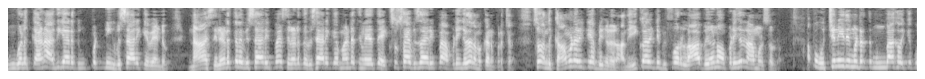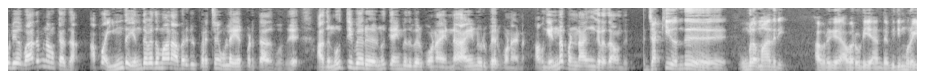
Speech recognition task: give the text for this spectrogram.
உங்களுக்கான அதிகாரத்தை உட்பட்டு நீங்கள் விசாரிக்க வேண்டும். நான் சில இடத்துல விசாரிப்பேன் சில இடத்துல விசாரிக்க மாட்டேன் சில இடத்துல எக்ஸஸா விசாரிப்பேன் அப்படிங்கிறது நமக்கான பிரச்சனை. ஸோ அந்த காமனாலிட்டி அப்படிங்கிறது அந்த ஈக்குவாலிட்டி பிஃபோர் லா வேணும் அப்படிங்கிறது நாம சொல்கிறோம் அப்போ உச்சநீதிமன்றத்துக்கு முன்பாக வைக்கக்கூடிய வாதம் நமக்கு அதுதான். அப்போ இந்த எந்த விதமான அவர்கள் பிரச்சனை உள்ள ஏற்படுத்தாத போது அது நூற்றி பேர் நூற்றி ஐம்பது பேர் போனா என்ன ஐநூறு பேர் போனா என்ன? அவங்க என்ன பண்ணாங்கிறதா வந்து. ஜக்கி வந்து உங்களை மாதிரி அவருக்கு அவருடைய அந்த விதிமுறை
